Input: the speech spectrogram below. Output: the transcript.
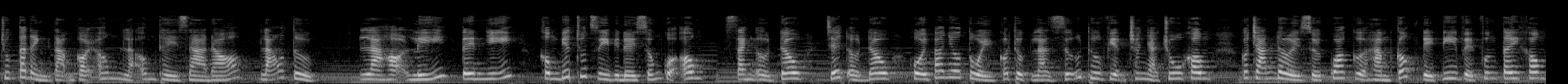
Chúng ta đành tạm gọi ông là ông thầy già đó, lão tử. Là họ Lý, tên Nhĩ, không biết chút gì về đời sống của ông, sanh ở đâu, chết ở đâu, hồi bao nhiêu tuổi, có thực là giữ thư viện cho nhà Chu không, có chán đời rồi qua cửa hàm cốc để đi về phương Tây không,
